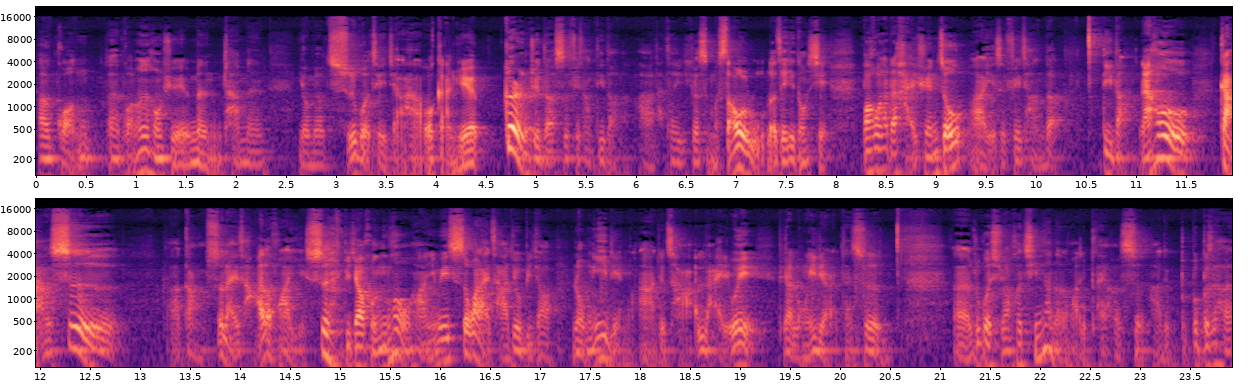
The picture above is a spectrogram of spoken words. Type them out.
呃，广呃广东的同学们他们有没有吃过这家哈，我感觉个人觉得是非常地道的啊，它的一个什么烧卤的这些东西，包括它的海鲜粥啊，也是非常的地道，然后港式。啊，港式奶茶的话也是比较浑厚哈，因为丝袜奶茶就比较浓一点嘛，啊，就茶奶味比较浓一点。但是，呃，如果喜欢喝清淡的的话就不太合适啊，就不不不是很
